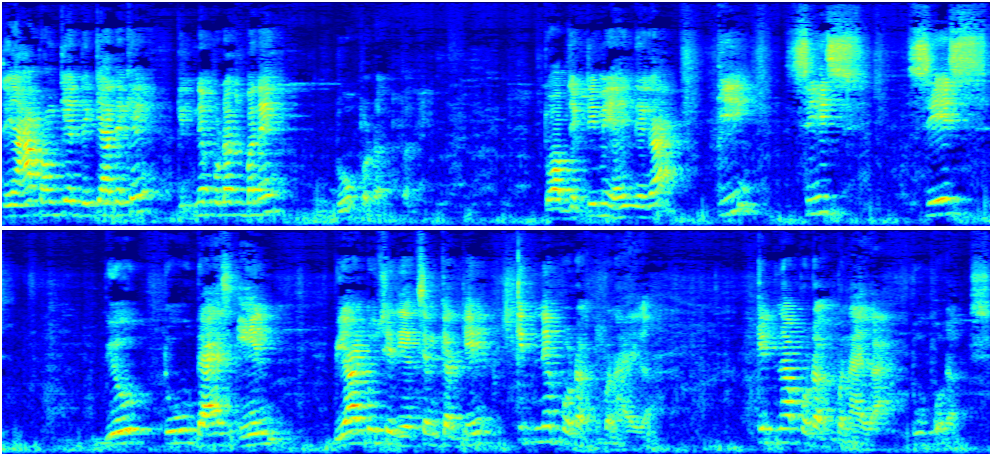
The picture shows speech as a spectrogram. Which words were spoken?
तो यहाँ पर हम क्या क्या देखे? कितने प्रोडक्ट बने? दो प्रोडक्ट बने। तो ऑब्जेक्टिव में यही देगा कि cis cis but two dash ene B R two से रिएक्शन करके कितने प्रोडक्ट बनाएगा? कितना प्रोडक्ट बनाएगा? टू प्रोडक्ट्स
